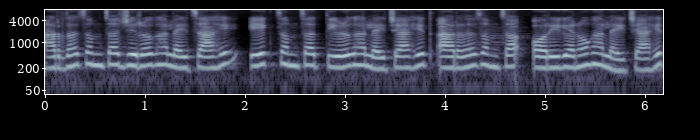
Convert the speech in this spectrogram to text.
अर्धा चमचा जिरं घालायचं आहे एक चमचा तीळ घालायचे आहेत अर्धा चमचा ऑरिगॅनो घालायचे आहेत.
